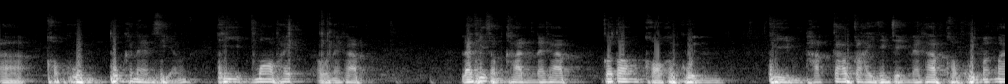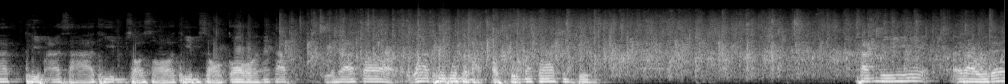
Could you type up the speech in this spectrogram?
อขอบคุณทุกคะแนนเสียงที่มอบให้เรานะครับ และที่สำคัญนะครับก็ต้องขอขอบคุณ พักก้าวไกลจริง ๆ นะครับ ขอบคุณมากๆ ทีมอาสาทีมสสทีมสกนะครับแล้วก็ว่าที่ผู้สมัครขอบคุณมากๆจริงๆครั้งนี้เราได้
